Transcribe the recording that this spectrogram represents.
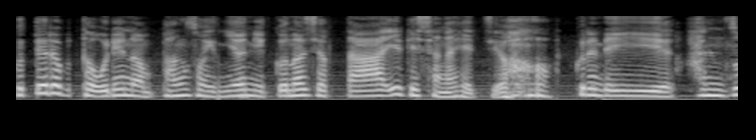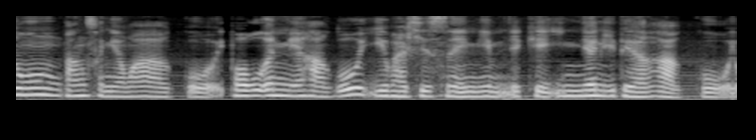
그때로부터 우리는 방송의 연이 끊어졌다 이렇게 생각했죠. 그런데 이 한중 방송에 와갖고 보고 언니하고 이활시 선생님 이렇게 인연이 되어갖고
